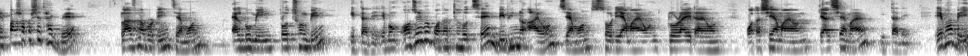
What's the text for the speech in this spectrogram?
এর পাশাপাশি থাকবে প্লাজমা প্রোটিন, যেমন অ্যালবুমিন, প্রোথ্রম্বিন ইত্যাদি। এবং অজৈব পদার্থ হচ্ছে বিভিন্ন আয়ন, যেমন sodium ion, chloride ion, potassium ion, calcium ion ইত্যাদি। এভাবেই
